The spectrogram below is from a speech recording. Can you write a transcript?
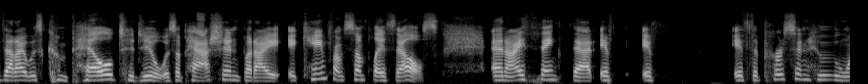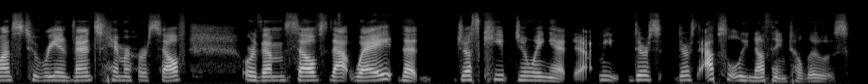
that I was compelled to do. It was a passion, but I it came from someplace else. And I think that if if if the person who wants to reinvent him or herself or themselves that way, that just keep doing it. I mean, there's there's absolutely nothing to lose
